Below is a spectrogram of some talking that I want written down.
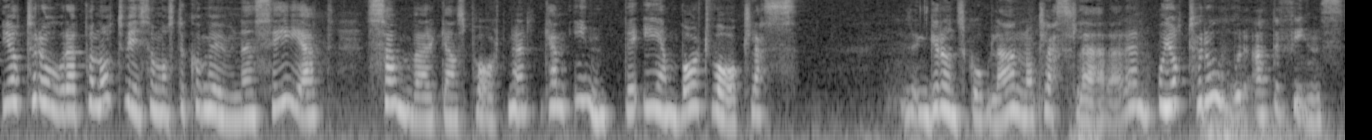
jag, tror att på något vis så måste kommunen se att samverkanspartner kan inte enbart vara klass grundskolan och klassläraren. Och jag tror att det finns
